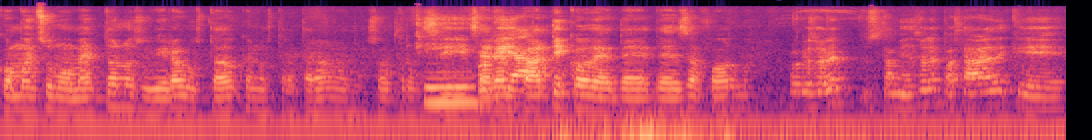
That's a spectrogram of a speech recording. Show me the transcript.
como en su momento nos hubiera gustado que nos trataran a nosotros. Sí. Ser ya- empático de, de, de esa forma. Porque suele, pues, también suele pasar de que,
